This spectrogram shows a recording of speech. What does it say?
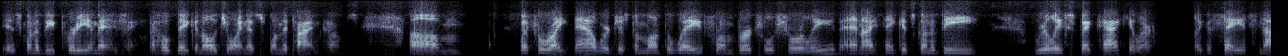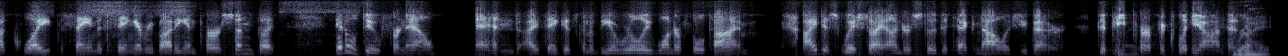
it's going to be pretty amazing. I hope they can all join us when the time comes. Um, but for right now, we're just a month away from virtual shore leave, and I think it's going to be really spectacular. Like I say, it's not quite the same as seeing everybody in person, but it'll do for now. And I think it's going to be a really wonderful time. I just wished I understood the technology better, to be Right. perfectly honest. Right,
